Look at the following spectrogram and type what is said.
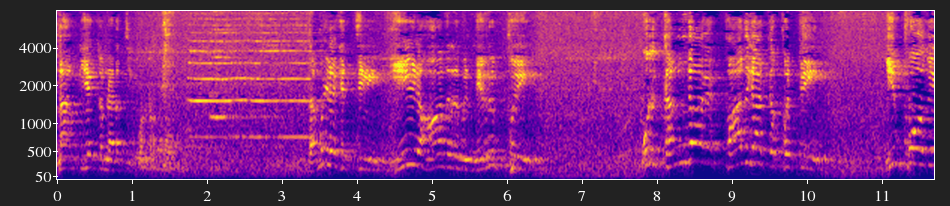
நாம் இயக்கம் நடத்தி கொண்டிருக்கிறோம். தமிழகத்தில் ஈழ ஆதரவு நெருப்பு ஒரு கண்காக பாதுகாக்கப்பட்டு இப்போது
